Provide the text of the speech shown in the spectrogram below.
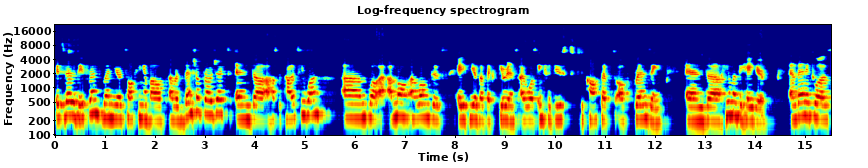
it's very different when you're talking about a residential project and uh, a hospitality one. Um, well, among, along this eight years of experience, I was introduced to the concept of branding and uh, human behavior. And then it was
